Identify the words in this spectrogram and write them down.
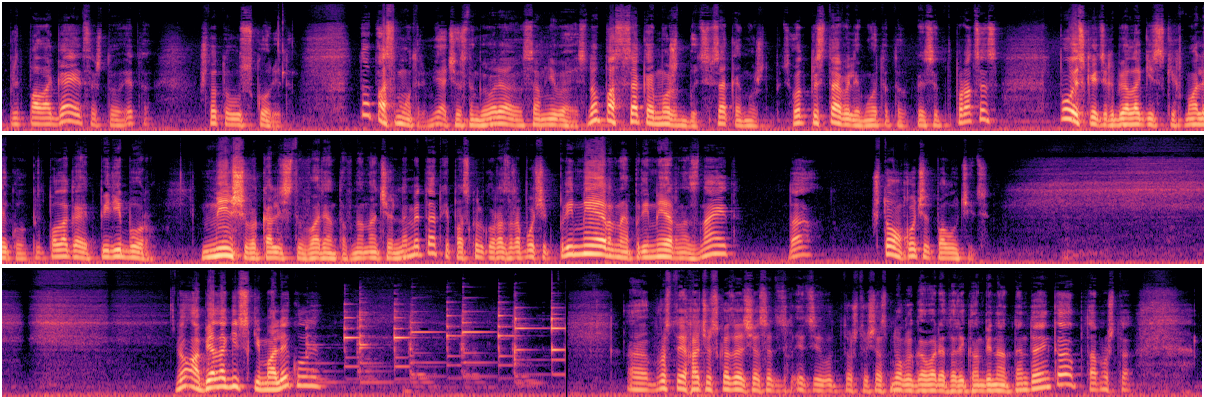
предполагается, что это что-то ускорит. Ну, посмотрим. Я, честно говоря, сомневаюсь. Но по всякое может быть. Всякое может быть. Вот представили мы вот этот, весь этот процесс. Поиск этих биологических молекул предполагает перебор меньшего количества вариантов на начальном этапе, поскольку разработчик примерно, примерно знает, да, что он хочет получить. Ну, а биологические молекулы, э, просто я хочу сказать сейчас эти, эти вот то, что сейчас много говорят о рекомбинантной ДНК, потому что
